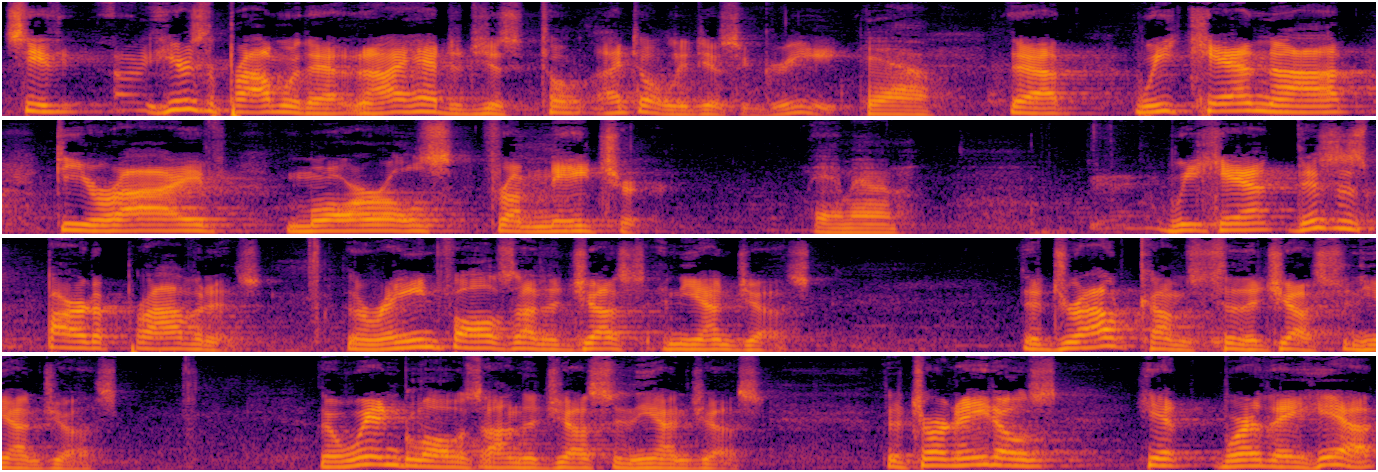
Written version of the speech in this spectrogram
see, here's the problem with that, and I had to just, to- I totally disagree Yeah. that we cannot derive morals from nature. Amen. We can't. This is part of providence. The rain falls on the just and the unjust. The drought comes to the just and the unjust. The wind blows on the just and the unjust. The tornadoes hit where they hit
